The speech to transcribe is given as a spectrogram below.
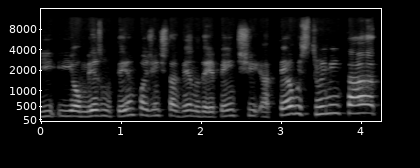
E, e ao mesmo tempo a gente está vendo, de repente, até o streaming está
